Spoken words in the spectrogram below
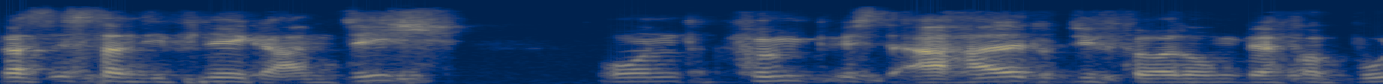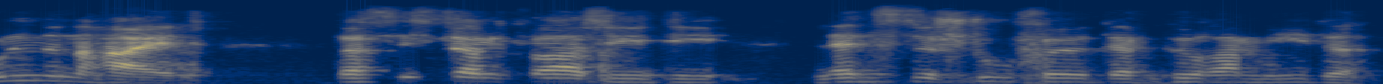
Das ist dann die Pflege an sich. Und fünf ist Erhalt und die Förderung der Verbundenheit. Das ist dann quasi die letzte Stufe der Pyramide.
